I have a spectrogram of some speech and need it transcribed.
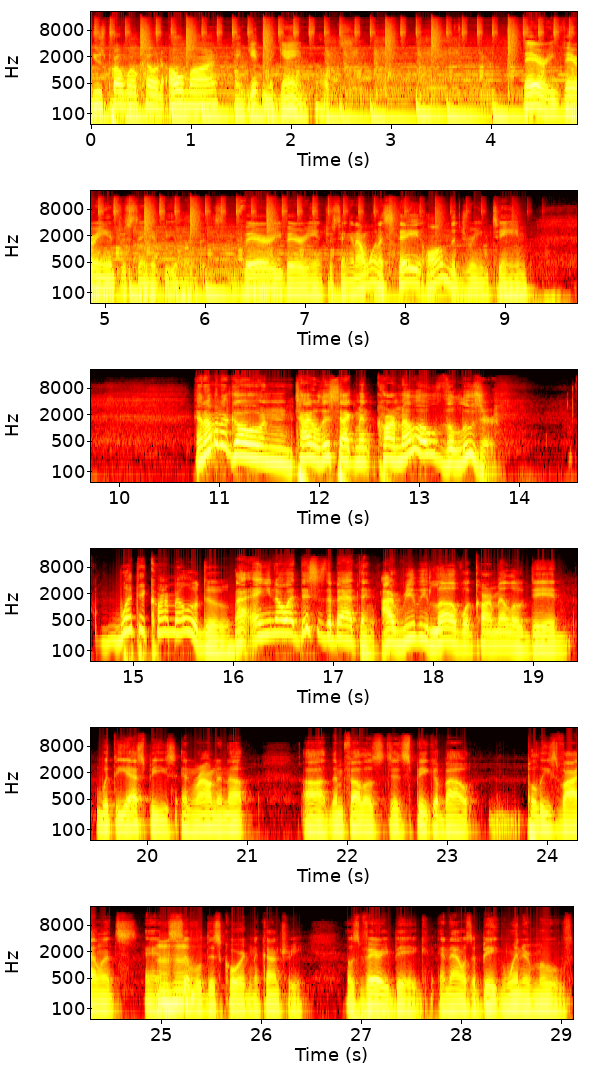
Use promo code OMAR and get in the game, folks. Very, very interesting at the Olympics. Very, very interesting. And I want to stay on the Dream Team. And I'm going to go and title this segment Carmelo the Loser. What did Carmelo do? Uh, and you know what? This is the bad thing. I really love what Carmelo did with the ESPYS and rounding up uh, them fellows to speak about police violence and civil discord in the country. It was very big, and that was a big winner move.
